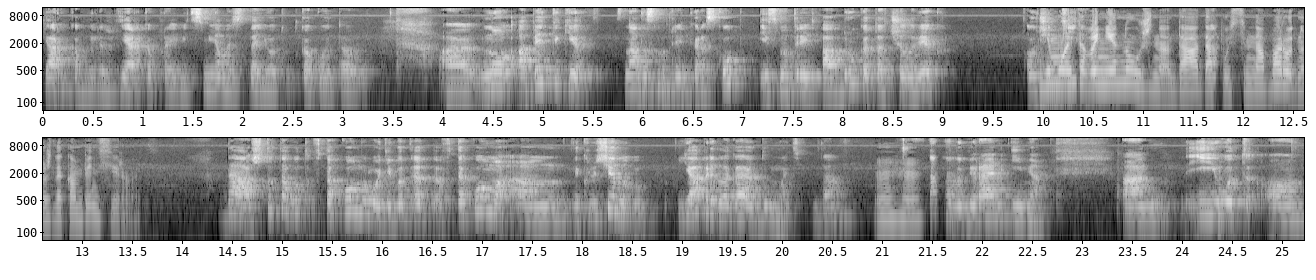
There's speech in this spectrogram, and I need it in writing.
ярко выразить, ярко проявить, смелость дает вот какой-то. А, но опять-таки надо смотреть гороскоп и смотреть, а вдруг этот человек очень... Ему этого не нужно, да, допустим, наоборот, нужно компенсировать. Да, что-то вот в таком роде, вот э, в таком э, ключе ну, я предлагаю думать, да. Угу. Мы выбираем имя. А, и вот... Э,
